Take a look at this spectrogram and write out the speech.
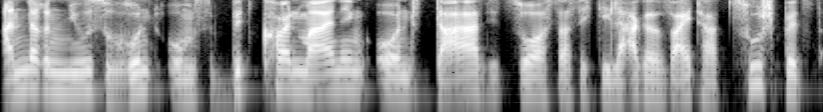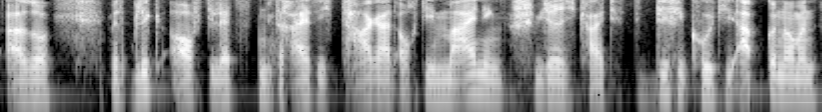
anderen News rund ums Bitcoin-Mining. Und da sieht es so aus, dass sich die Lage weiter zuspitzt. Also mit Blick auf die letzten 30 Tage hat auch die Mining-Schwierigkeit, die Difficulty abgenommen.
